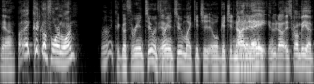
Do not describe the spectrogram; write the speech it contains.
yeah, but they could go four and one, Well, they could go three and two, and three Yeah. and two might get you. It will get you nine, and eight. Who knows? It's going to be a. You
